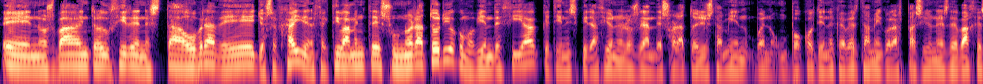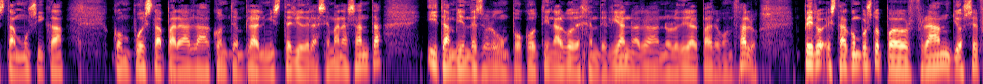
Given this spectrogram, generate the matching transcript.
eh, nos va a introducir en esta obra de Joseph Haydn. Efectivamente es un oratorio, como bien decía, que tiene inspiración en los grandes oratorios también, bueno, un poco tiene que ver también con las pasiones de Bach, esta música compuesta para la, contemplar el misterio de la Semana Santa, y también, desde luego, un poco tiene algo de Gendeliano, ahora no lo dirá el padre Gonzalo, pero está compuesto por Franz Joseph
